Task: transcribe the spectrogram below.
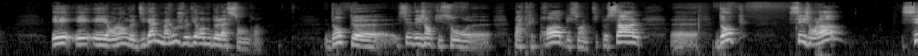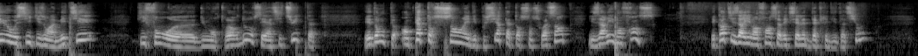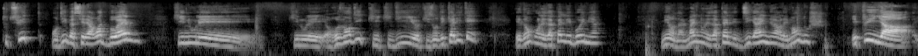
Et, en langue d'Igan, manouche veut dire homme de la cendre. Donc, euh, c'est des gens qui sont euh, pas très propres, ils sont un petit peu sales. Euh, donc, ces gens-là, c'est eux aussi qui ont un métier, qui font du montreur d'ours et ainsi de suite. Et donc, en 1400 et des poussières, 1460, ils arrivent en France. Et quand ils arrivent en France avec ces lettres d'accréditation, tout de suite, on dit bah, c'est les rois de Bohème qui nous les, qui nous les revendiquent, qui, dit euh, qu'ils ont des qualités. Et donc on les appelle les bohémiens. Mais en Allemagne, on les appelle les Zigeuner, les manouches. Et puis il y a,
